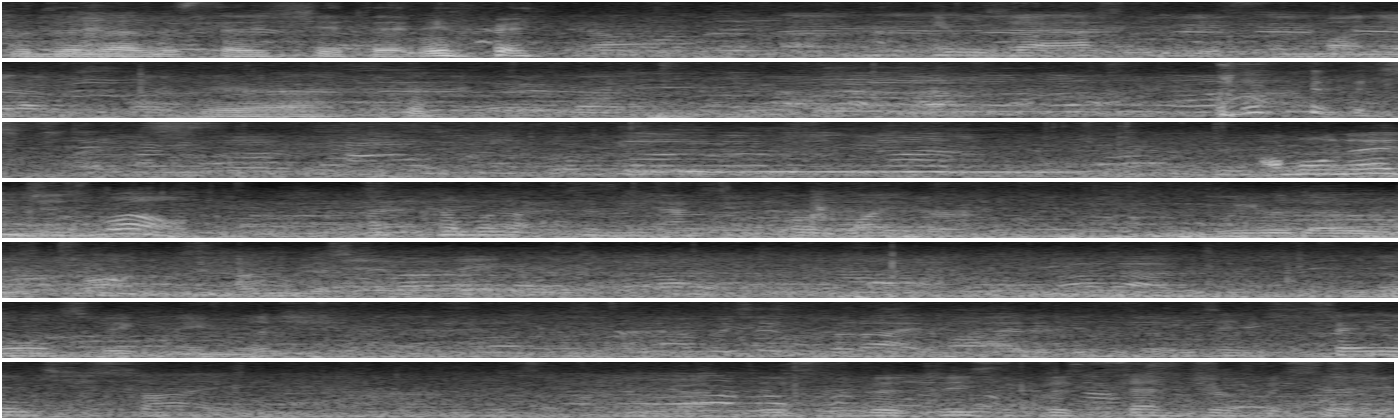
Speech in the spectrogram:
Couldn't understand shit anyway. He was asking me for money. Yeah. Look at this place. I'm on edge as well. They're coming up to me asking for a lighter. Weirdos, drunks, homeless people. No one speaking English. It's a failed society. Yeah, this, is the, this is the centre of the city.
